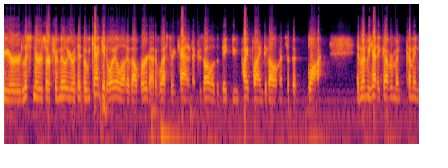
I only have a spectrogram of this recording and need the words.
your listeners are familiar with it, but we can't get oil out of Alberta, out of Western Canada, because all of the big new pipeline developments have been blocked. And when we had a government come in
